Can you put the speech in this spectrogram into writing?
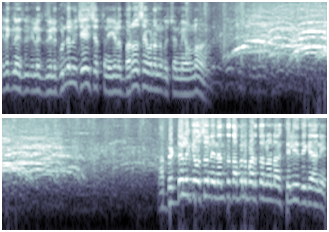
వీళ్ళకి నేను వీళ్ళకి వీళ్ళ గుండెలు చేసి చెప్తున్నాను వీళ్ళకి భరోసా ఇవ్వడానికి వచ్చాను మేము ఉన్నాం. నా బిడ్డల కోసం నేను ఎంత తపన పడుతున్నా నాకు తెలియదు కానీ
